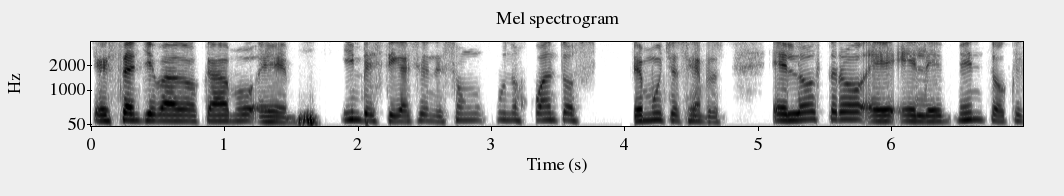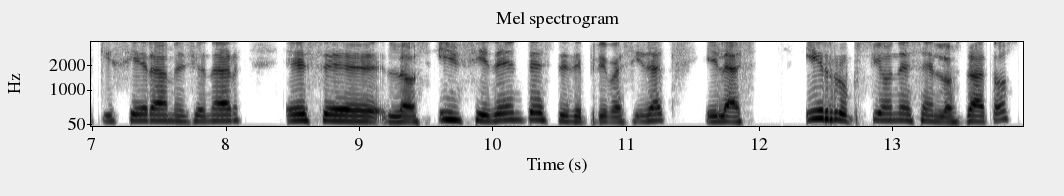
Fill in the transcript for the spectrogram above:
están llevando a cabo investigaciones. Son unos cuantos de muchos ejemplos. El otro eh, elemento que quisiera mencionar es eh, los incidentes de, privacidad y las irrupciones en los datos.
